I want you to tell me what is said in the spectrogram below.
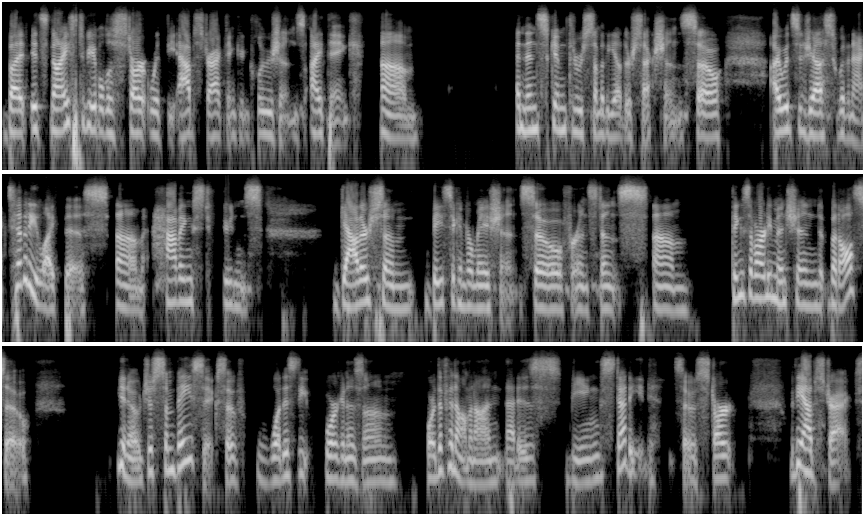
But it's nice to be able to start with the abstract and conclusions, I think, um, and then skim through some of the other sections. So I would suggest with an activity like this, um, having students gather some basic information. So for instance, um, things I've already mentioned, but also, you know, just some basics of what is the organism or the phenomenon that is being studied. So start with the abstract.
